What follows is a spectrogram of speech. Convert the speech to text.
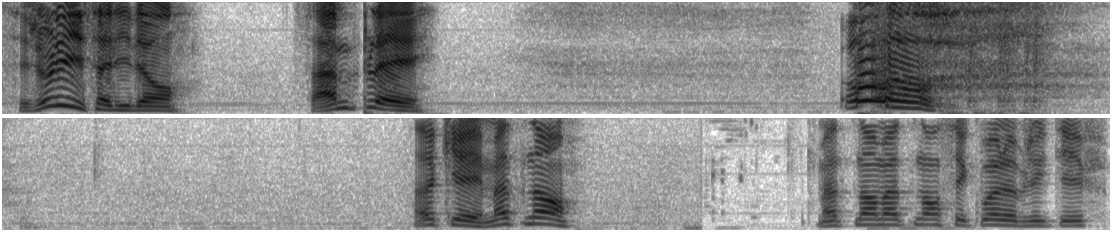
C'est joli ça, dis donc. Ça me plaît. Oh. Ok, maintenant. Maintenant, maintenant, c'est quoi l'objectif?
